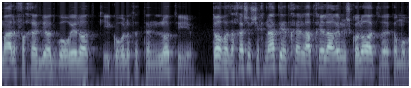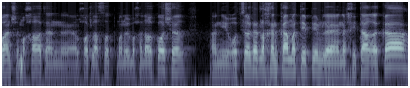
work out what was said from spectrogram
מה לפחד להיות גורילות כי גורילות אתן לא תהיו. טוב אז אחרי ששכנעתי אתכן להתחיל להרים משקולות וכמובן שמחר אתן הולכות לעשות מנוי בחדר כושר אני רוצה לתת לכם כמה טיפים לנחיתה רכה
